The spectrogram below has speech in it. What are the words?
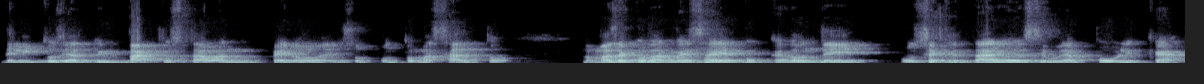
delitos de alto impacto estaban, pero en su punto más alto. Nomás de acordarme de esa época donde un secretario de Seguridad Pública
